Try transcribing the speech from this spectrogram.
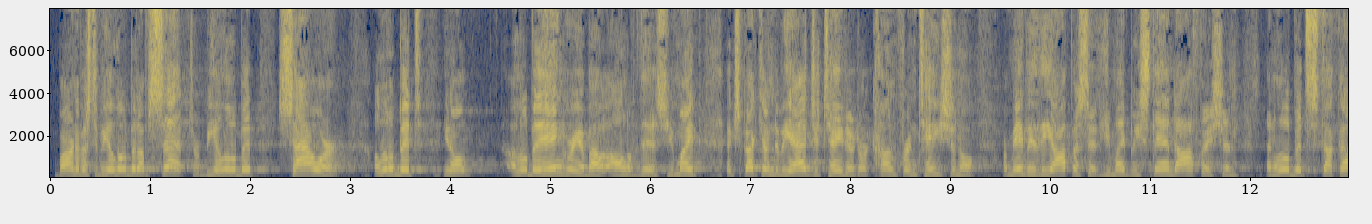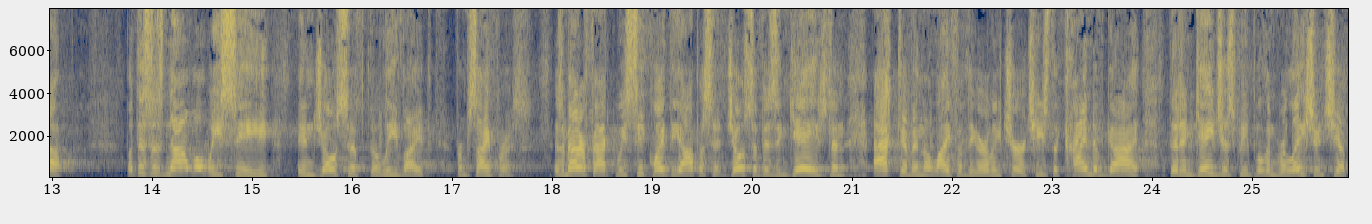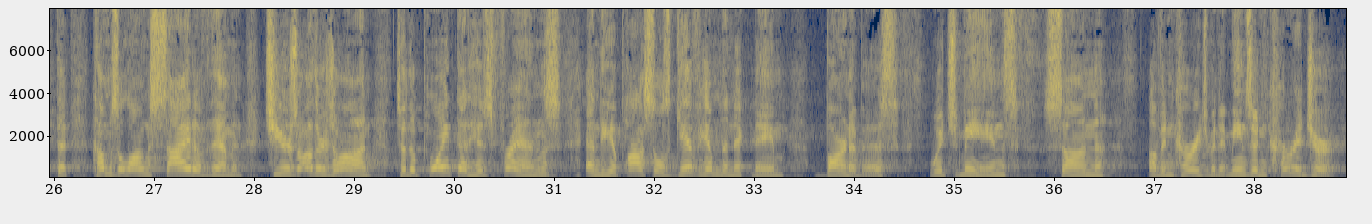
Barnabas to be a little bit upset or be a little bit sour, a little bit, you know, a little bit angry about all of this. You might expect him to be agitated or confrontational, or maybe the opposite. He might be standoffish and, and a little bit stuck up. But this is not what we see in Joseph, the Levite from Cyprus. As a matter of fact, we see quite the opposite. Joseph is engaged and active in the life of the early church. He's the kind of guy that engages people in relationship, that comes alongside of them and cheers others on to the point that his friends and the apostles give him the nickname Barnabas, which means son of encouragement. It means encourager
